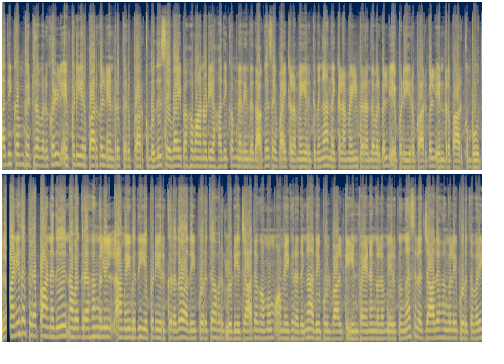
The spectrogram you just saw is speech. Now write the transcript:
ஆதிக்கம் பெற்றவர்கள் எப்படி இருப்பார்கள் என்று பெரு பார்க்கும்போது செவ்வாய் பகவானுடைய ஆதிக்கம் நிறைந்ததாக செவ்வாய்க்கிழமை இருக்குதுங்க. அந்த கிழமையில் பிறந்தவர்கள் எப்படி இருப்பார்கள் என்று பார்க்கும்போது மனித பிறப்பானது நவகிரகங்களில் அமைவது எப்படி இருக்கிறதோ அதை பொறுத்து அவர்களுடைய ஜாதகமும் அமைகிறதுங்க. அதே போல் வாழ்க்கையின் பயணங்களும் இருக்குங்க. சில ஜாதகங்களை பொறுத்தவரை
